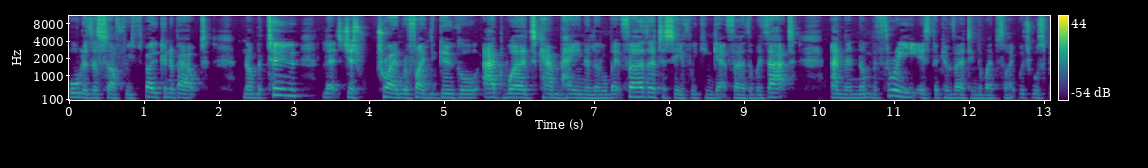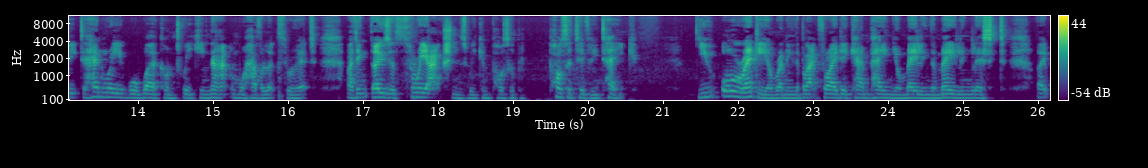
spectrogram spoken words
all of the stuff we've spoken about. Number two, let's just try and refine the Google AdWords campaign a little bit further to see if we can get further with that. And then number three is the converting the website, which we'll speak to Henry. We'll work on tweaking that and we'll have a look through it. I think those are three actions we can possibly positively take. You already are running the Black Friday campaign, you're mailing the mailing list. Like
